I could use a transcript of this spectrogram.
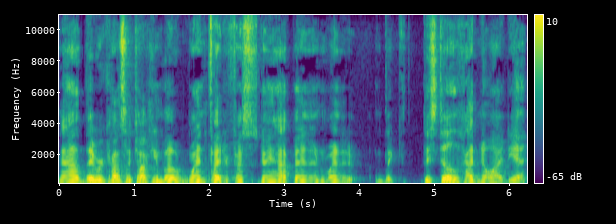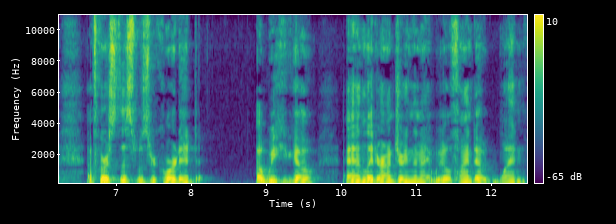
Now they were constantly talking about when Fighter Fest was going to happen and when it, like they still had no idea. Of course, this was recorded a week ago, and later on during the night we will find out when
